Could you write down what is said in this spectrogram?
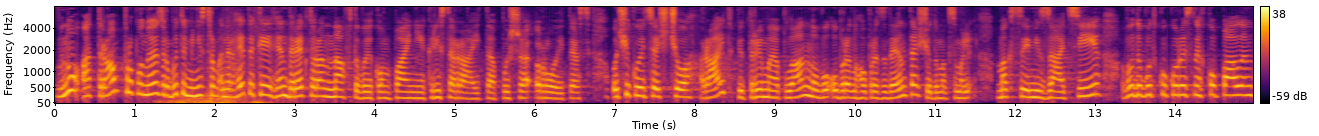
Ну а Трамп пропонує зробити міністром енергетики гендиректора нафтової компанії Кріса Райта. Пише Reuters. Очікується, що Райт підтримає план новообраного президента щодо максимізації видобутку корисних копалин,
